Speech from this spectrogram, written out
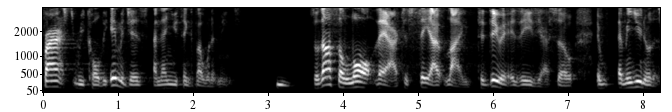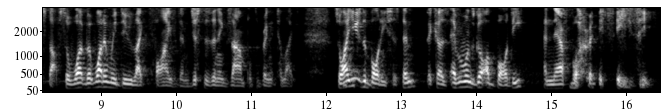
first recall the images and then you think about what it means. Mm. So that's a lot there to say out loud. To do it is easier. So, if, I mean, you know that stuff. So, what, but why don't we do like five of them just as an example to bring it to life? So, I use the body system because everyone's got a body and therefore it's easy.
